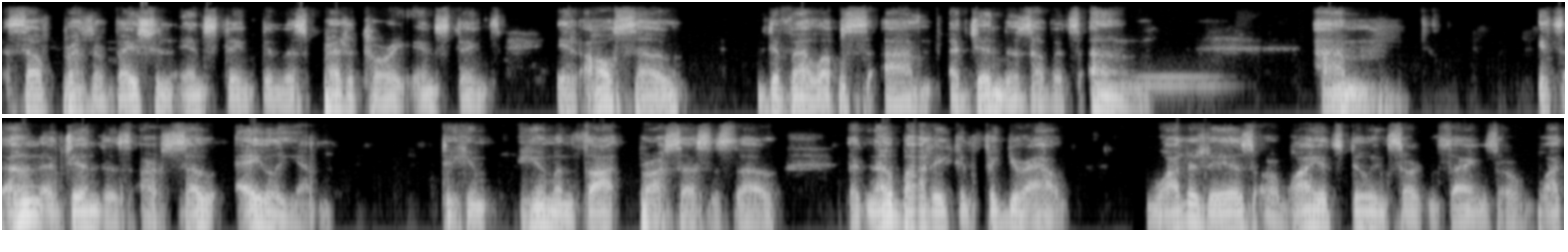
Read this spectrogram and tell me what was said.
self-preservation instinct and this predatory instinct it also develops um, agendas of its own. Um, its own agendas are so alien to hum- human thought processes though that nobody can figure out what it is or why it's doing certain things or what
